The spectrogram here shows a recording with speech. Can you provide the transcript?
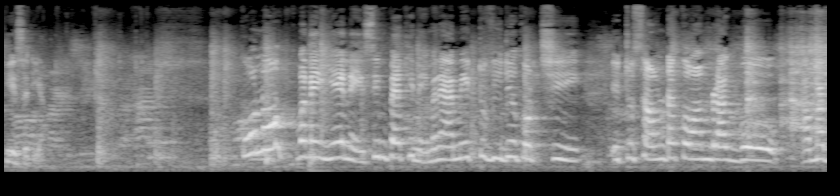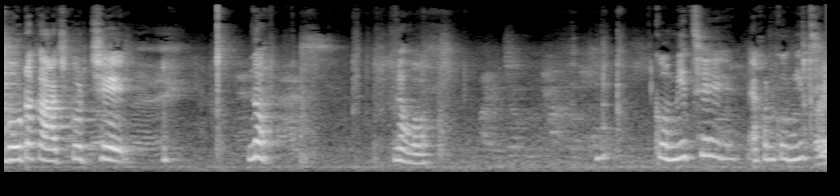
কেসারিয়া কোনো মানে ইয়ে নেই সিম্প্যাথি নেই। মানে আমি একটু ভিডিও করছি, একটু সাউন্ডটা কম রাখব, আমার বউটা কাজ করছে। নো কমিয়েছে, এখন কমিয়েছে।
